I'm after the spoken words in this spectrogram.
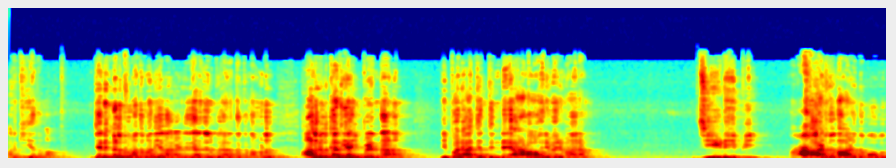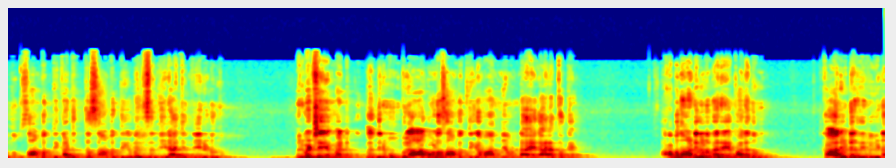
വർഗീയത മാത്രം ജനങ്ങൾക്കും അത് മതി. അതാ കഴിഞ്ഞ തെരഞ്ഞെടുപ്പ് കാലത്തൊക്കെ നമ്മൾ ആളുകൾക്കറിയാം. ഇപ്പൊ എന്താണ്? ഇപ്പൊ രാജ്യത്തിന്റെ ആളോഹരി വരുമാനം ജി ഡി പി താഴ്ന്നു താഴ്ന്നു പോകുന്നു. സാമ്പത്തിക കടുത്ത സാമ്പത്തിക പ്രതിസന്ധി രാജ്യം നേരിടുന്നു. ഒരുപക്ഷെ മറ്റ് അതിനു മുമ്പ് ആഗോള സാമ്പത്തിക മാന്യം ഉണ്ടായ കാലത്തൊക്കെ അറബ് നാടുകൾ വരെ പലതും കാലിടറി വീണ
